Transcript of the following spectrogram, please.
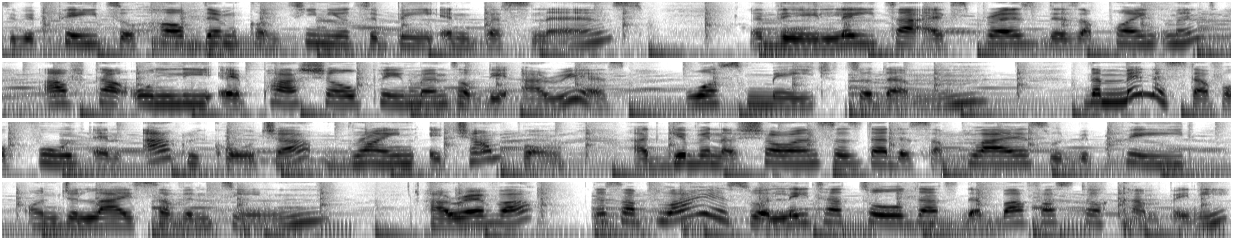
to be paid to help them continue to be in business. They later expressed disappointment after only a partial payment of the arrears was made to them. The Minister for Food and Agriculture, Bryan Acheampong, had given assurances that the suppliers would be paid on July 17. However, the suppliers were later told that the buffer stock company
